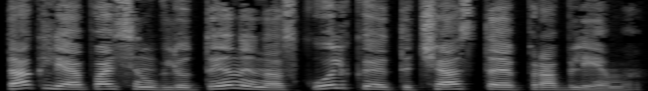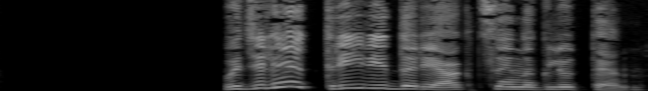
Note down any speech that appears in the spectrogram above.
так ли опасен глютен и насколько это частая проблема. Выделяют три вида реакции на глютен.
